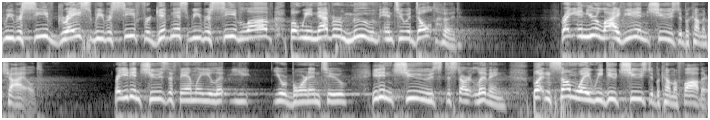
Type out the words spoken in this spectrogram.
We receive grace. We receive forgiveness. We receive love, but we never move into adulthood. Right? In your life, you didn't choose to become a child. Right? You didn't choose the family you, li- you, you were born into. You didn't choose to start living. But in some way, we do choose to become a father.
